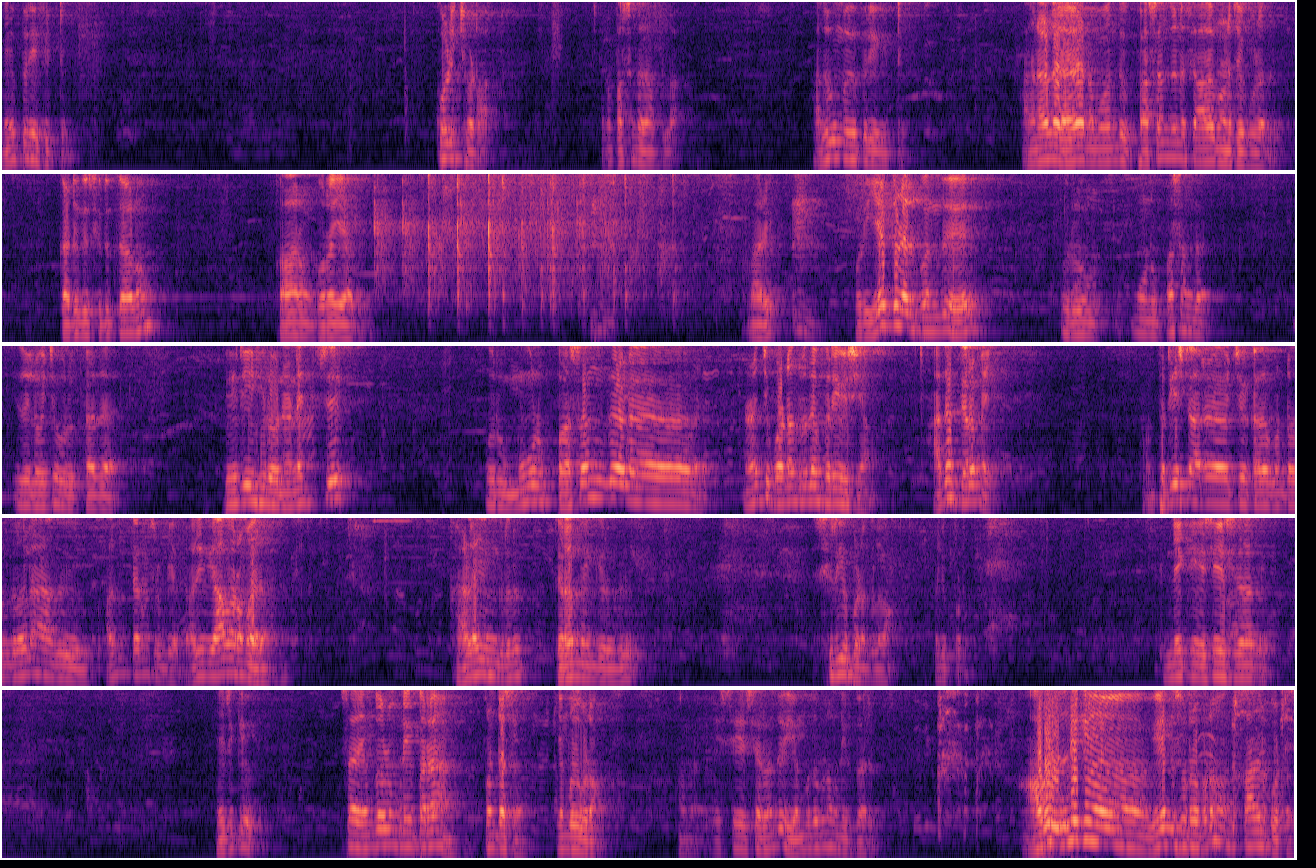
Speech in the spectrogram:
மிகப்பெரிய ஹிட்டு கோழிச்சோடா. பசங்க தான் ஃபுல்லாக அதுவும் மிகப்பெரிய ஹிட்டு அதனால் நம்ம வந்து பசங்கன்னு சாதகம் நினச்சக்கூடாது. கடுகு சிரித்தாலும் காரம் குறையாது. மாதிரி ஒரு இயக்குனருக்கு வந்து ஒரு மூணு பசங்க இதில் வச்சு ஒரு கதை. பெரிய ஹீரோ நினச்சி ஒரு மூணு பசங்களை நினச்சி படங்கிறது தான் பெரிய விஷயம். அதுதான் திறமை. பெரிய ஸ்டாரை வச்சு கதை பண்ணுறதுங்கிறதுல அது அது திறமை சொல்ல முடியாது. அது வியாபாரமாயிரும் கலைங்கிறது திறமைங்கிறது சிறிய படங்கள் தான் வெளிப்படும். இன்றைக்கி எஸ்ஏஎஸ் சார் இருக்கு. சார் எண்பது படம் பண்ணியிருப்பாரா பண்ணுறேன் சார் எண்பது படம். ஆமாம் சார் வந்து எண்பது படம் பண்ணியிருப்பார் அவர் இன்றைக்கும் வியந்து சொல்கிற படம் காதல் கோட்டை.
